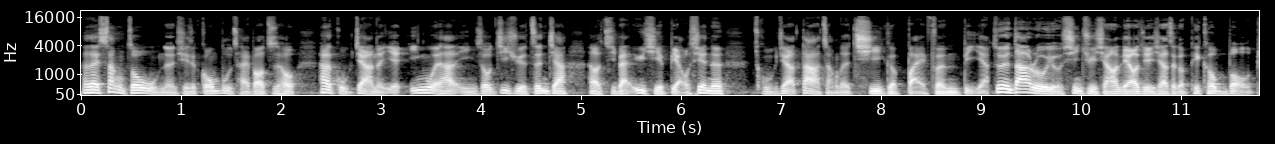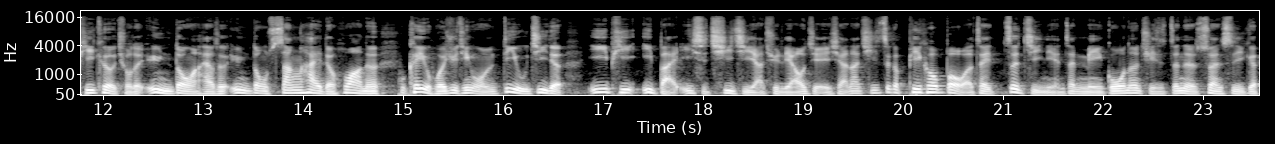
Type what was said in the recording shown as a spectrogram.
那在上周五呢，其实公布财报之后，它的股价呢，也因为它的营收继续的增加，还有击败预期的表现呢。股价大涨了七个百分比啊！所以大家如果有兴趣想要了解一下这个 pickleball 匹克球的运动啊，还有这个运动伤害的话呢，可以回去听我们第五季的 EP 一百一十七集啊，去了解一下。那其实这个 pickleball 啊，在这几年在美国呢，其实真的算是一个。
